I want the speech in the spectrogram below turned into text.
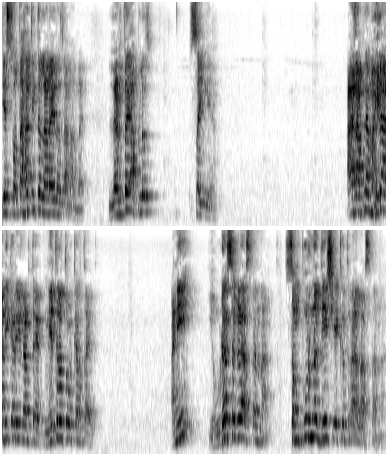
ते स्वतः तिथं लढायला जाणार नाही. लढतंय आपलं सैन्य. आज आपल्या महिला अधिकारी लढतायत नेतृत्व करतायत. आणि एवढं सगळं असताना संपूर्ण देश एकत्र आला असताना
